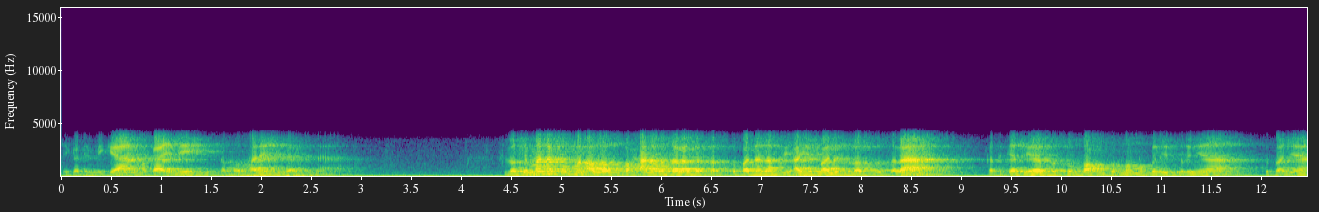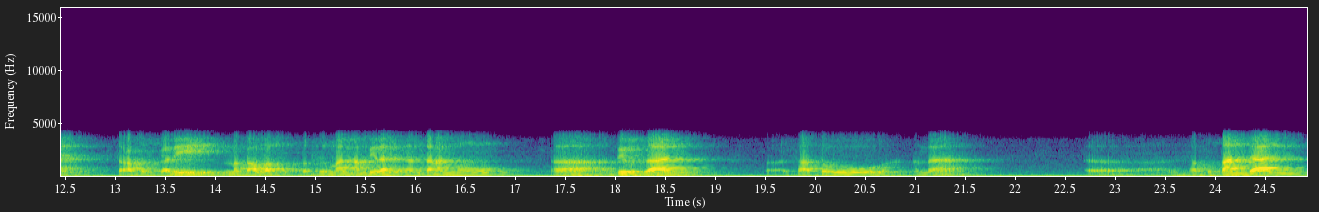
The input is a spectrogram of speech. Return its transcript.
jika demikian maka ini satu hal yang tidak benar. Sebagaimana firman Allah Subhanahu wa taala kepada Nabi Ayub alaihissalam ketika dia bersumpah untuk memukul istrinya sebanyak seratus kali, maka Allah berfirman ambillah dengan tanganmu uh, dirsan uh, satu anda uh, satu tandan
